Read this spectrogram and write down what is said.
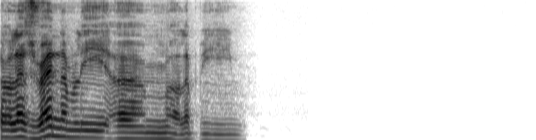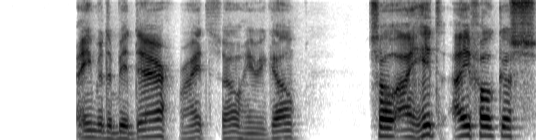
So let's randomly, um, well, let me aim it a bit there, right? So here we go. So I hit eye focus.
